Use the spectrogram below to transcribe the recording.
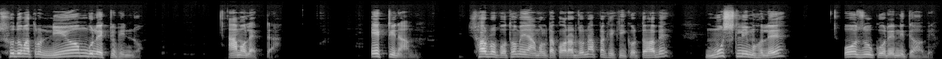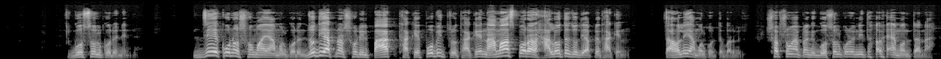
শুধুমাত্র নিয়মগুলো একটু ভিন্ন। আমল একটা। একটি নাম। সর্বপ্রথম এই আমলটা করার জন্য আপনাকে কি করতে হবে? মুসলিম হলে অজু করে নিতে হবে। গোসল করে নিন। যে কোনো সময় আমল করেন। যদি আপনার শরীর পাক থাকে, পবিত্র থাকে, নামাজ পড়ার হালতে যদি আপনি থাকেন, তাহলেই আমল করতে পারবেন। সব সময় আপনাকে গোসল করে নিতে হবে এমনটা না।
